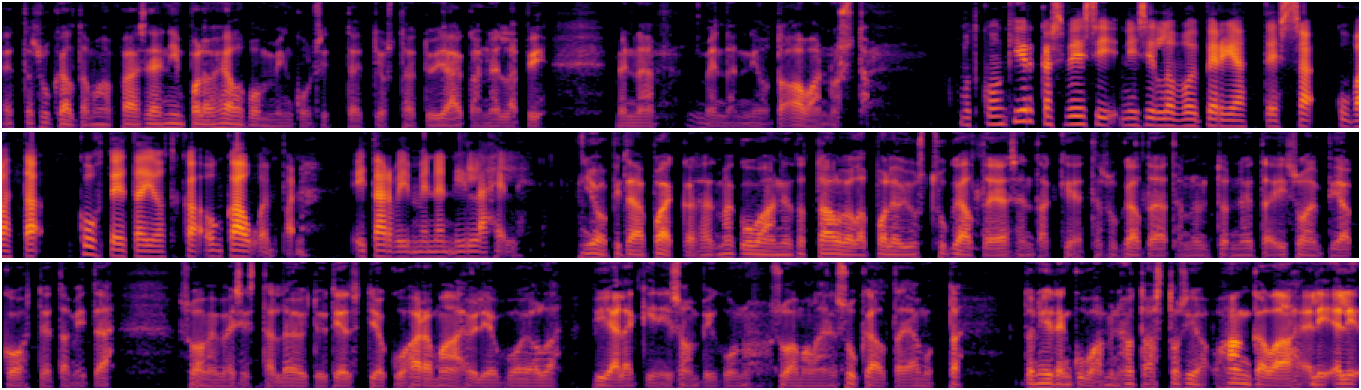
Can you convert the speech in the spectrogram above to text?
että sukeltamaan pääsee niin paljon helpommin kuin sitten, että jos täytyy jääkannen läpi mennä, mennä niin avannosta. Mutta kun on kirkas vesi, niin silloin voi periaatteessa kuvata kohteita, jotka on kauempana. Ei tarvitse mennä niin lähelle. Joo, pitää paikkansa. Mä kuvaan niitä talvella paljon just sukeltajia sen takia, että sukeltajathan on nyt on näitä isoimpia kohteita, mitä Suomen vesistä löytyy. Tietysti joku harmaa hylje voi olla vieläkin isompi kuin suomalainen sukeltaja, mutta, niiden kuvaaminen on taas tosi hankalaa. Eli, eli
